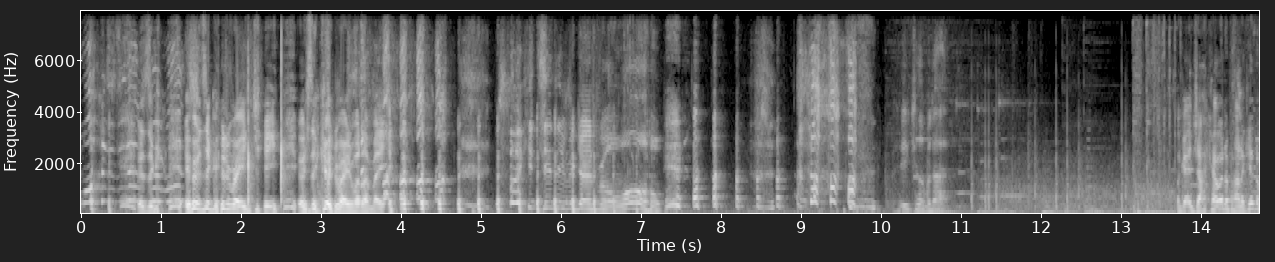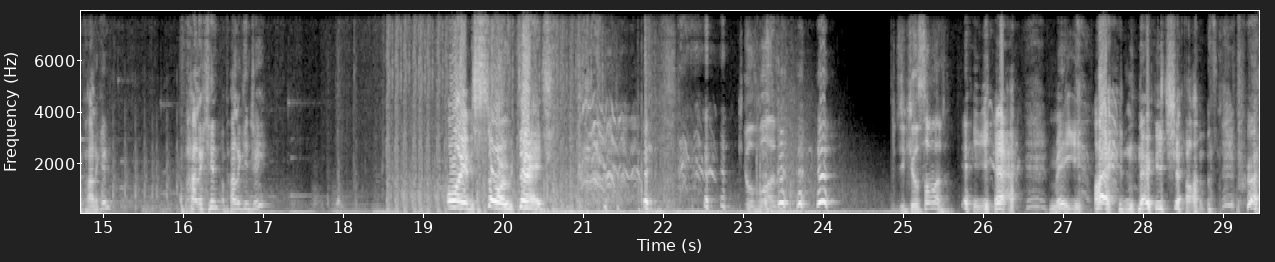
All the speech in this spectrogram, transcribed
What It was a it was a good raid, G. It was a good raid. Well done, mate. he didn't even go through a wall. Kill him with that? I'm getting jackhammered. I'm panicking. I'm panicking. I'm panicking. I'm panicking, G. I am so dead. Killed one. Did you kill someone? yeah, me. I had no chance, bro.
